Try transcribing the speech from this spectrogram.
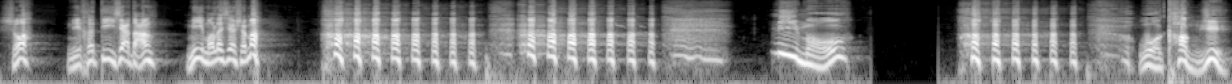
说你和地下党密谋了些什么？哈哈哈哈哈哈！哈哈哈哈！密谋？哈哈哈哈哈！我抗日，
